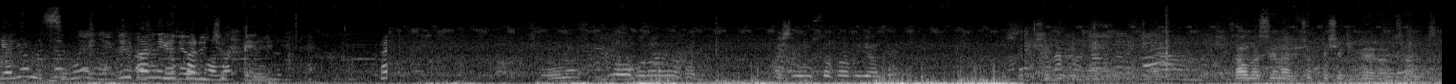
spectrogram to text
Geliyor musunuz? Dedik anne yukarı çık dedi. Mustafa abi geldi. Sağ olasın abi. Çok teşekkürler abi. Sağ olasın.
